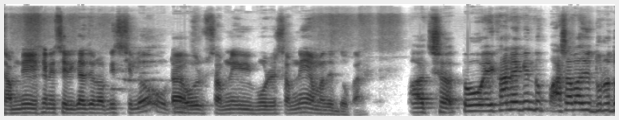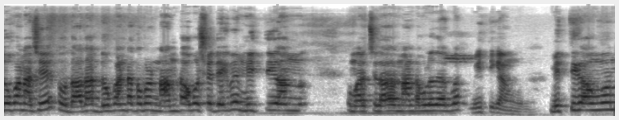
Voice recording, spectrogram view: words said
সামনে এখানে সেরিকালচার অফিস ছিল ওটা ওর সামনে ওই মোড়ের সামনেই আমাদের দোকান। আচ্ছা তো এখানে কিন্তু পাশাপাশি দুটো দোকান আছে তো দাদার দোকানটা তোমার নামটা অবশ্যই দেখবে। মৃত্তিকা তোমার হচ্ছে দাদার নামটা বলে দেখবে মৃত্তিকা অঙ্গন। মৃত্তিকা অঙ্গন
